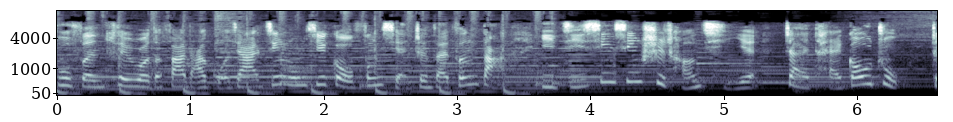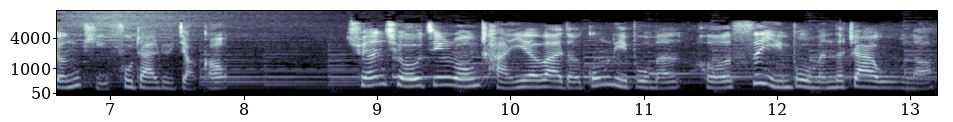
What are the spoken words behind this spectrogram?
部分脆弱的发达国家金融机构风险正在增大，以及新兴市场企业债台高筑，整体负债率较高。全球金融产业外的公立部门和私营部门的债务呢，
